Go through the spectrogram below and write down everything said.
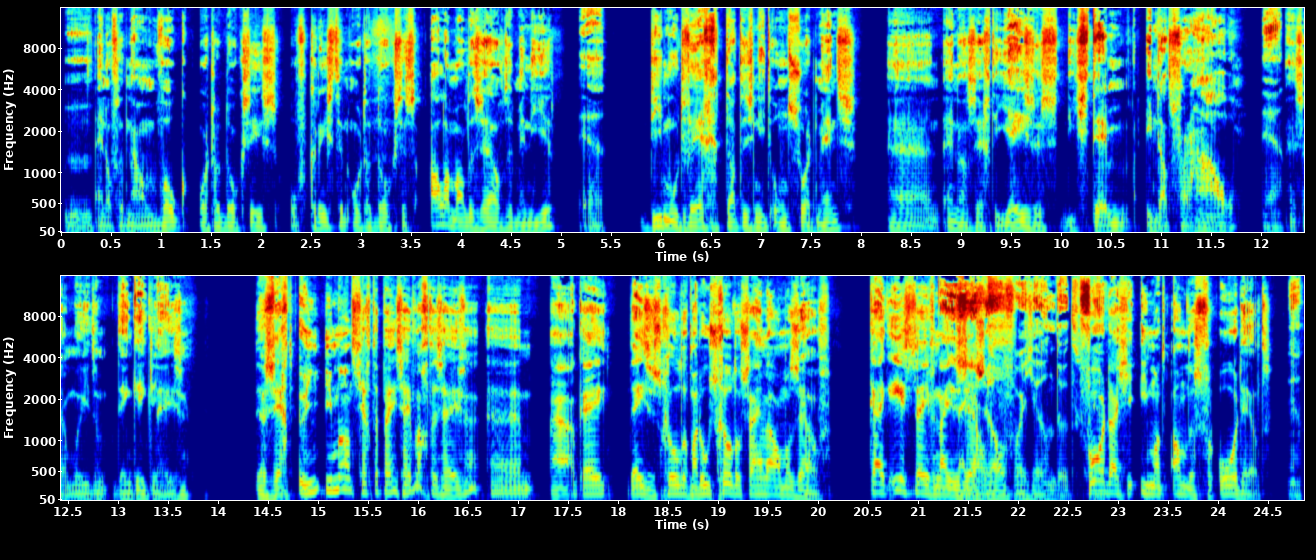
Mm. En of dat nou een woke-orthodox is of christen-orthodox, dat is allemaal dezelfde manier. Ja. Die moet weg, dat is niet ons soort mens. Uh, en dan zegt die Jezus, die stem in dat verhaal, ja. en zo moet je het denk ik lezen... Er zegt een, iemand zegt opeens: hey, wacht eens even. Uh, ah, Oké, okay, deze is schuldig, maar hoe schuldig zijn we allemaal zelf? Kijk eerst eens even naar jezelf. Naar jezelf wat je dan doet. Voordat je iemand anders veroordeelt. Ja.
